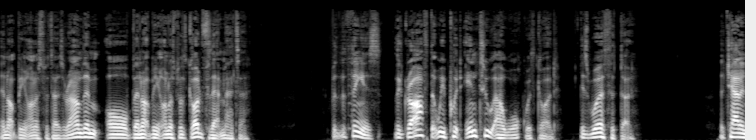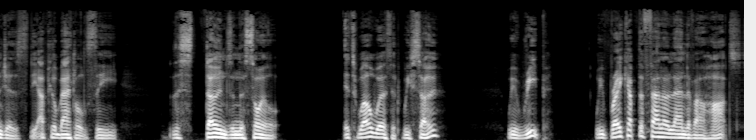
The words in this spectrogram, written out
They're not being honest with those around them, or they're not being honest with God for that matter. But the thing is, the graft that we put into our walk with God is worth it though. The challenges, the uphill battles, the the stones in the soil, it's well worth it. We sow, we reap, we break up the fallow land of our hearts,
